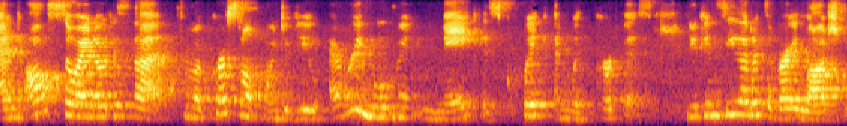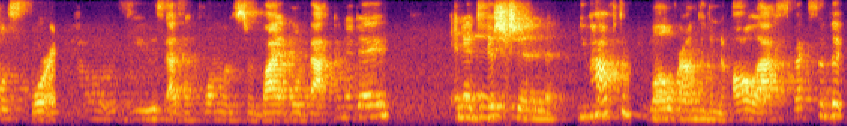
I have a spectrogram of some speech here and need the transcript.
And also, I noticed that from a personal point of view, every movement you make is quick and with purpose. You can see that it's a very logical sport and used as a form of survival back in the day. In addition, you have to be well-rounded in all aspects of it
